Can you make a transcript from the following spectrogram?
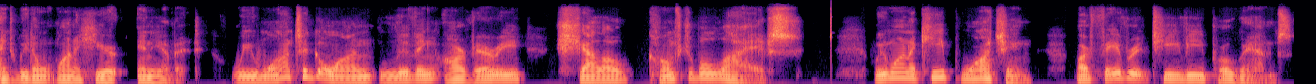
And we don't want to hear any of it. We want to go on living our very shallow, comfortable lives. We want to keep watching our favorite TV programs.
